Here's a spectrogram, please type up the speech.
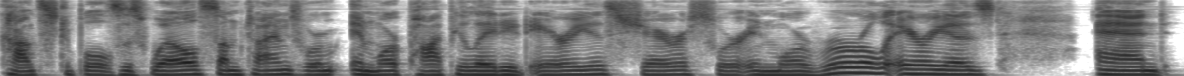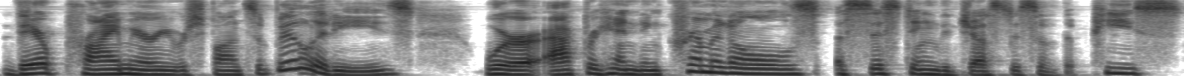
constables as well sometimes were in more populated areas. Sheriffs were in more rural areas. And their primary responsibilities were apprehending criminals, assisting the justice of the peace,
